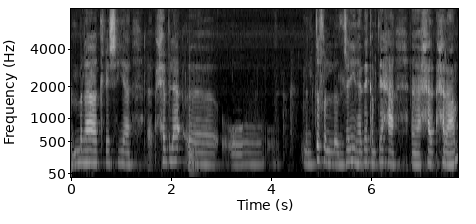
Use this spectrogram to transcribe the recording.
امرأة كيفاش هي حبلة آه من طفل الجنين هذاك نتاعها آه، حرام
